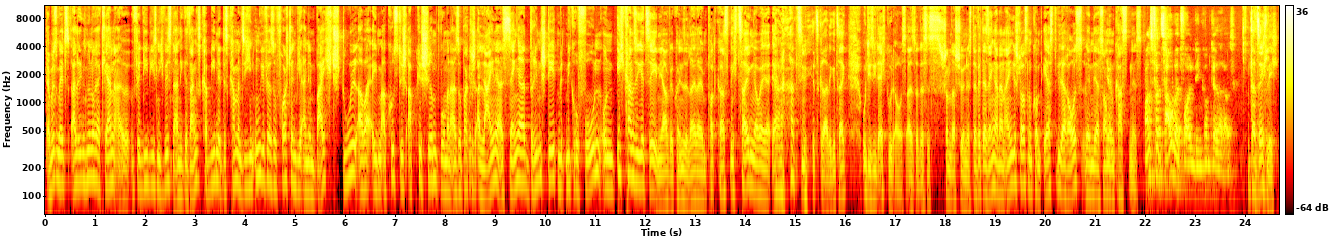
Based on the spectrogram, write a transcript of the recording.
Da müssen wir jetzt allerdings nur noch erklären, äh, für die, die es nicht wissen, eine Gesangskabine, das kann man sich in ungefähr so vorstellen wie einen Beichtstuhl, aber eben akustisch abgeschirmt, wo man also praktisch alleine als Sänger drinsteht mit Mikrofon und ich kann sie jetzt sehen. Ja, wir können sie leider im Podcast nicht zeigen, aber er, er hat sie mir jetzt gerade gezeigt und die sieht echt gut aus. Also das ist schon was Schönes. Da wird der Sänger dann eingeschlossen und kommt erst wieder raus, wenn der Song Ja. im Kasten ist. Ganz verzaubert vor allen Dingen kommt der da raus. those. Tatsächlich.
